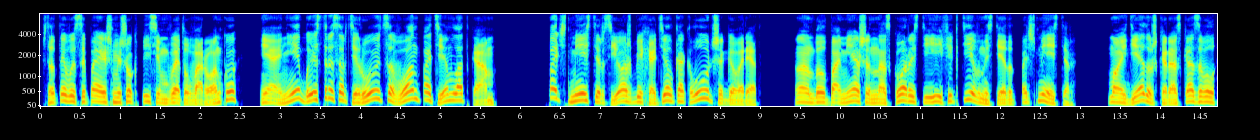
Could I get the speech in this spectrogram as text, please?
что ты высыпаешь мешок писем в эту воронку, и они быстро сортируются вон по тем лоткам. Почтмейстер с Ёжби хотел как лучше, говорят. Он был помешан на скорости и эффективности, этот почтмейстер. Мой дедушка рассказывал,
